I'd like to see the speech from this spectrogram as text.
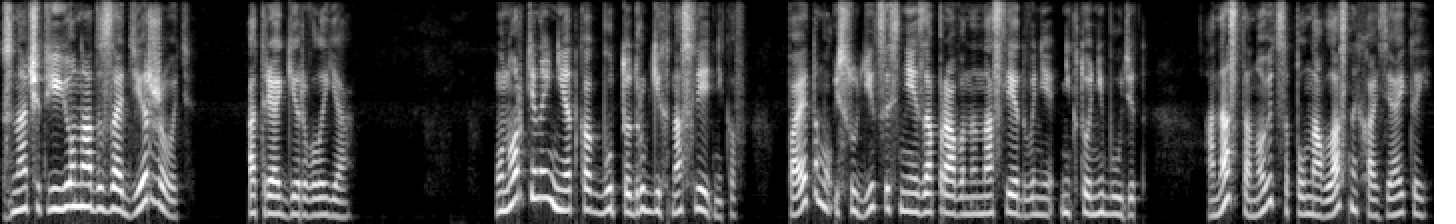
«Значит, ее надо задерживать?» – отреагировала я. У Норкиной нет как будто других наследников, поэтому и судиться с ней за право на наследование никто не будет. Она становится полновластной хозяйкой.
